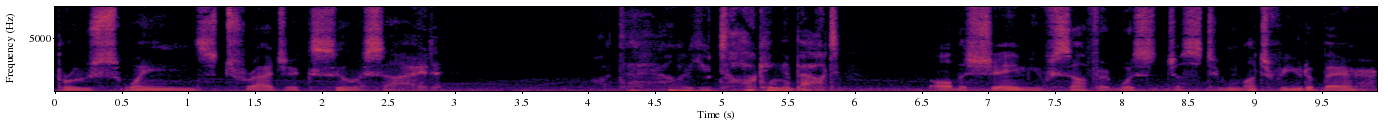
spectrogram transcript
Bruce Wayne's tragic suicide. What the hell are you talking about? All the shame you've suffered was just too much for you to bear.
